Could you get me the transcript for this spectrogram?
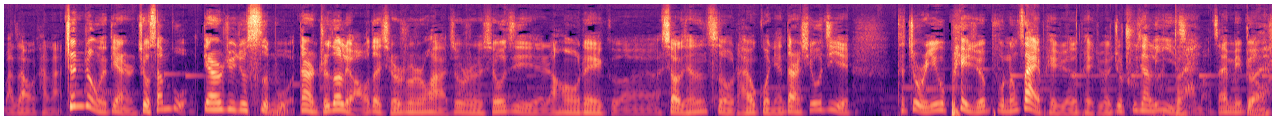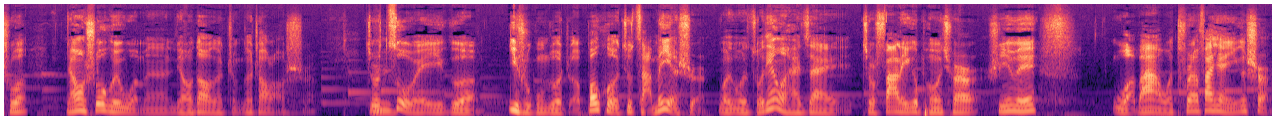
吧？在我看来，真正的电影就三部，电视剧就四部。但是值得聊的，其实说实话，就是《西游记》，然后这个《笑傲贤孙伺候着》，还有过年。但是《西游记》它就是一个配角不能再配角的配角，就出现了一集嘛，咱也没必要说。然后说回我们聊到的整个赵老师，就是作为一个艺术工作者，包括就咱们也是，我我昨天我还在就是发了一个朋友圈，是因为我吧，我突然发现一个事儿，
